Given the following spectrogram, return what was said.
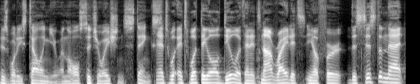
is what he's telling you, and the whole situation stinks. And it's what it's what they all deal with, and it's not right. It's you know for the system that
